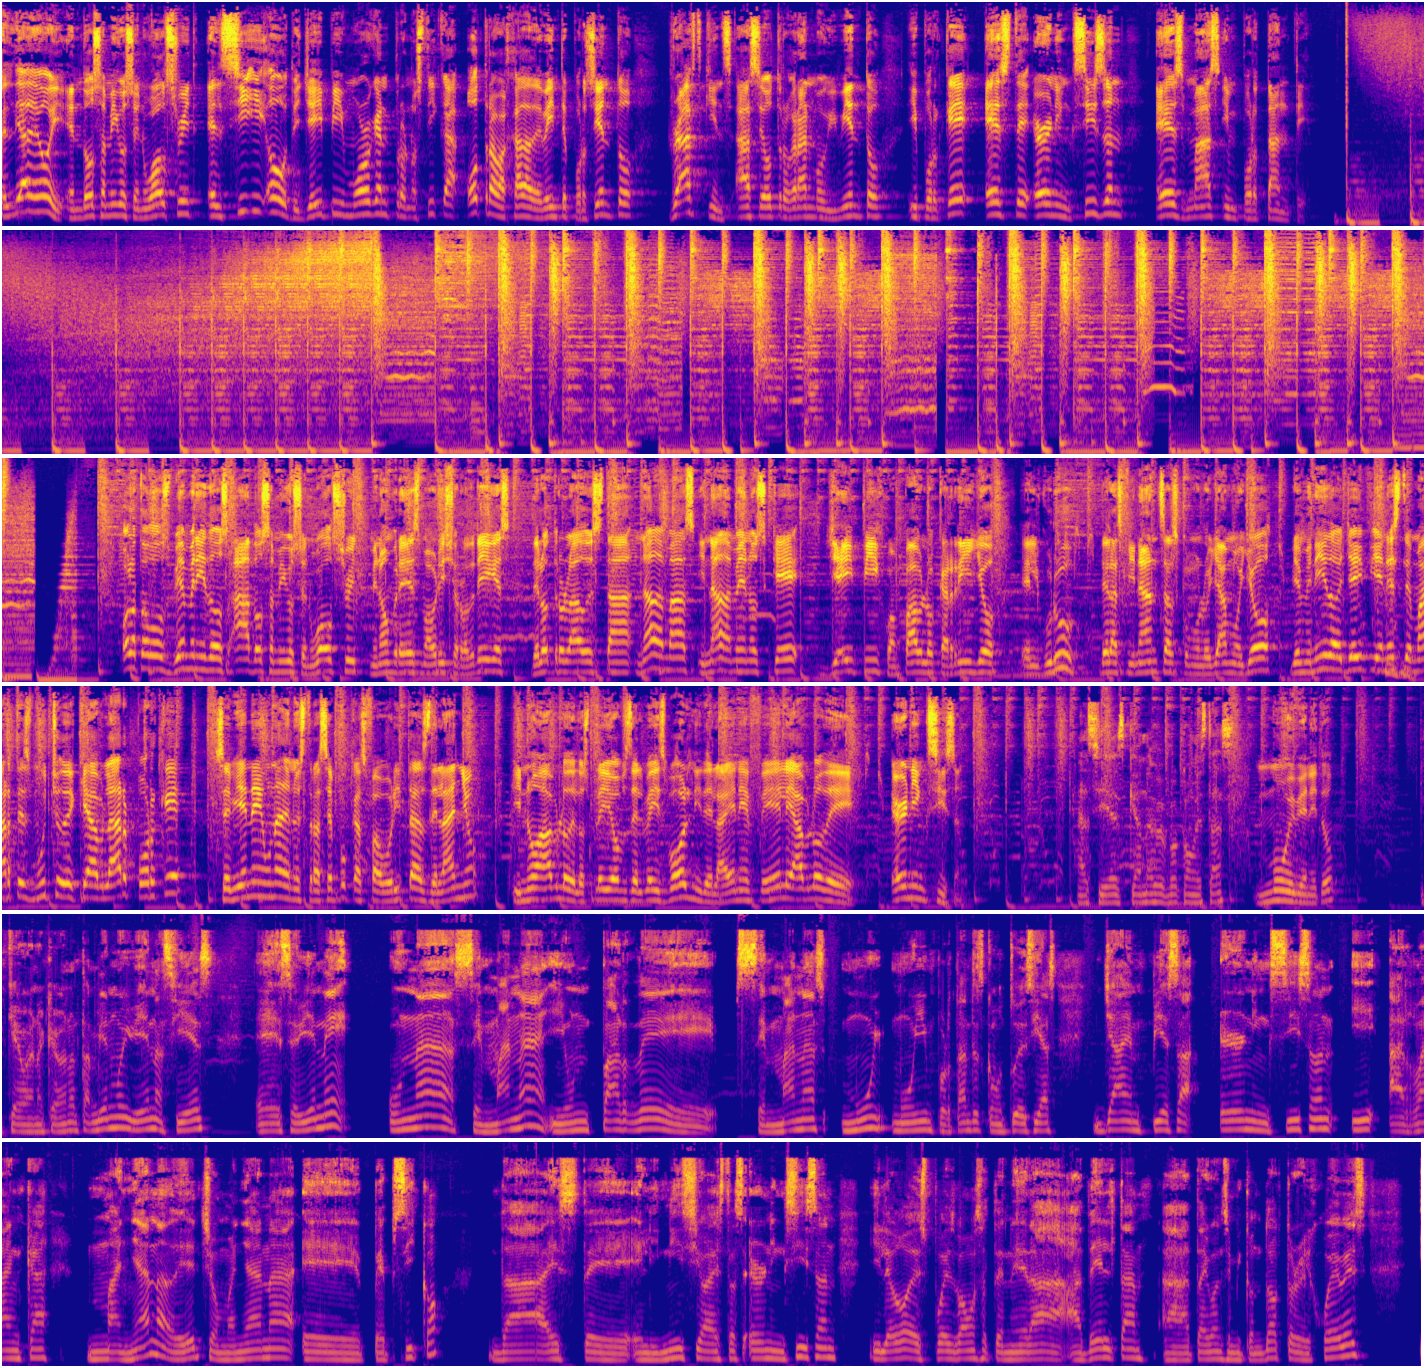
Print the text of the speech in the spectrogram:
El día de hoy, en Dos Amigos en Wall Street, el CEO de JP Morgan pronostica otra bajada de 20%, DraftKings hace otro gran movimiento y por qué este earning season es más importante. Hola a todos, bienvenidos a Dos Amigos en Wall Street. Mi nombre es Mauricio Rodríguez. Del otro lado está nada más y nada menos que JP Juan Pablo Carrillo, el gurú de las finanzas, como lo llamo yo. Bienvenido JP en este martes. Mucho de qué hablar porque se viene una de nuestras épocas favoritas del año. Y no hablo de los playoffs del béisbol ni de la NFL, hablo de earning season. Así es, ¿qué onda Pepo? ¿Cómo estás? Muy bien, ¿y tú? Qué bueno, qué bueno. También muy bien, así es. Eh, se viene una semana y un par de semanas muy, muy importantes. Como tú decías, ya empieza earning season y arranca mañana. De hecho, mañana eh, PepsiCo da este el inicio a estas earning season y luego después vamos a tener a, a Delta, a Taiwan Semiconductor el jueves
